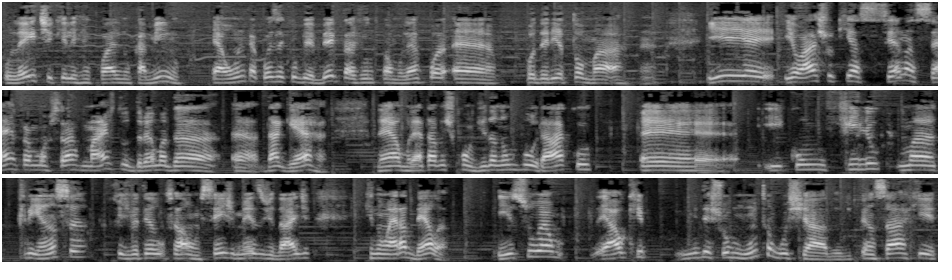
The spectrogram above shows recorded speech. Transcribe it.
O leite que ele recolhe no caminho é a única coisa que o bebê que está junto com a mulher é, poderia tomar. Né? E, e, eu acho que a cena serve para mostrar mais do drama da, é, da guerra. Né? A mulher estava escondida num buraco é, e com um filho, uma criança que devia ter, sei lá, uns seis meses de idade, que não era dela. Isso é, é algo que me deixou muito angustiado de pensar que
